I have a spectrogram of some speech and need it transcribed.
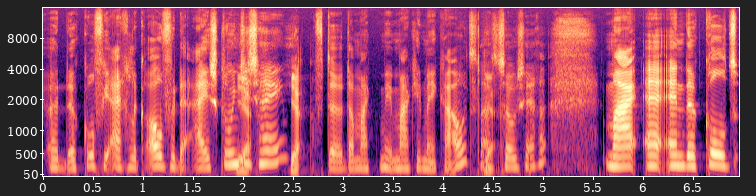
eh, de koffie eigenlijk over de ijsklontjes heen. ja. Of de, dan maak, maak je het mee koud, laat Ja. het zo zeggen. Maar, eh, en de cold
